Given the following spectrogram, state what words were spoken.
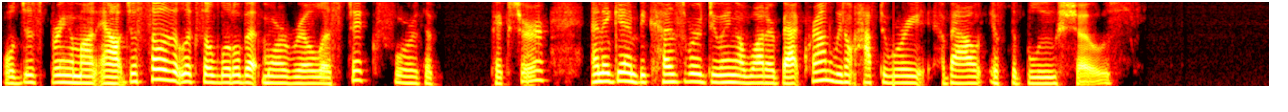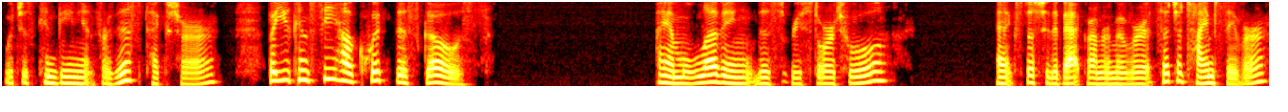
We'll just bring them on out just so that it looks a little bit more realistic for the picture. And again, because we're doing a water background, we don't have to worry about if the blue shows, which is convenient for this picture. But you can see how quick this goes. I am loving this restore tool and especially the background remover. It's such a time saver.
